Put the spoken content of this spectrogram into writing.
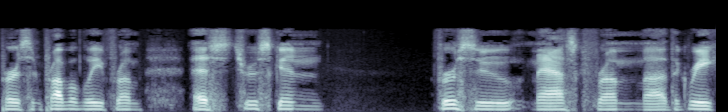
person, probably from Etruscan phersu, mask, from uh, the Greek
